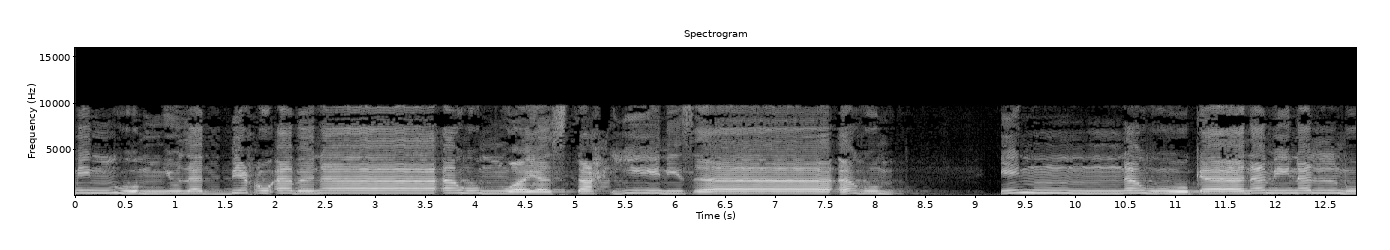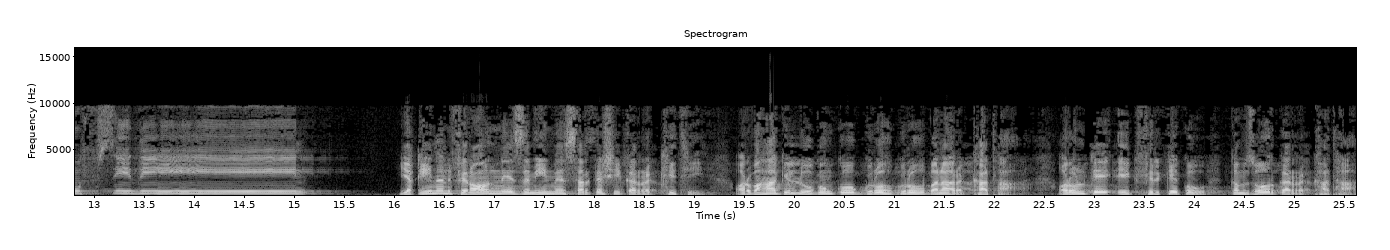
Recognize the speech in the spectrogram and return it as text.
منهم، يذبح أبناءهم ويستحيي نساءهم. إنه كان من المفسدين. یقیناً فرعون نے زمین میں سرکشی کر رکھی تھی اور وہاں کے لوگوں کو گروہ گروہ بنا رکھا تھا۔ اور ان کے ایک فرقے کو کمزور کر رکھا تھا،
